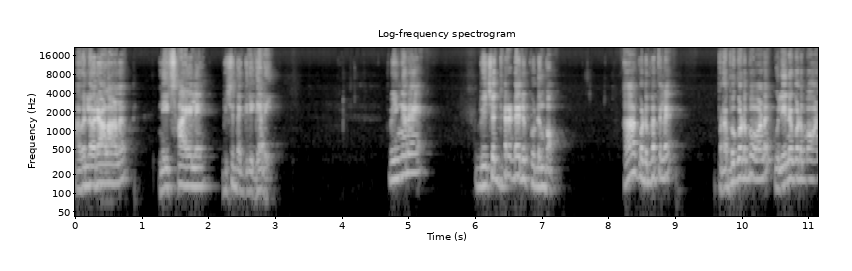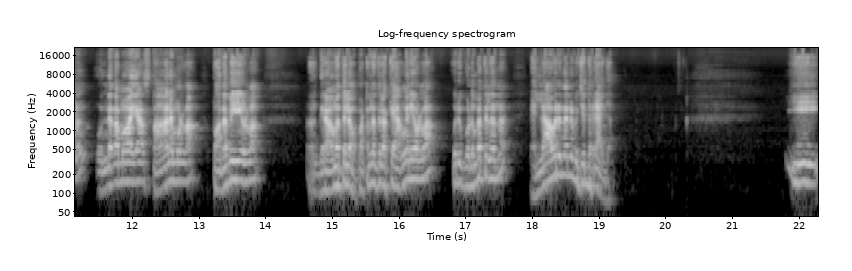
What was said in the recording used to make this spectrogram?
അവരിൽ ഒരാളാണ് നീസായിലെ വിശുദ്ധ ഗ്രിഗറി. അപ്പൊ ഇങ്ങനെ വിശുദ്ധരുടെ ഒരു കുടുംബം. ആ കുടുംബത്തിലെ പ്രഭു കുടുംബമാണ് കുലീന കുടുംബമാണ്. ഉന്നതമായ സ്ഥാനമുള്ള പദവിയുള്ള ഗ്രാമത്തിലോ പട്ടണത്തിലൊക്കെ അങ്ങനെയുള്ള ഒരു കുടുംബത്തിൽ നിന്ന് എല്ലാവരും തന്നെ വിശുദ്ധരാകുക. ഈ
